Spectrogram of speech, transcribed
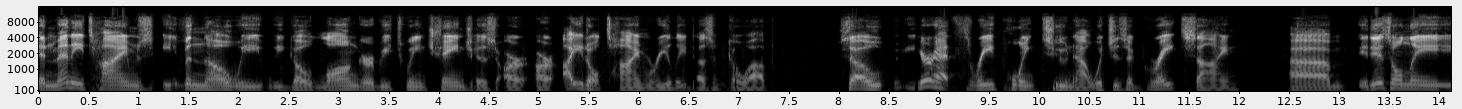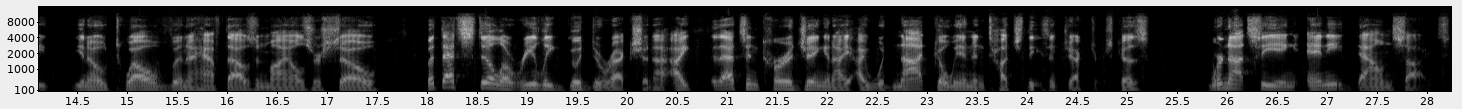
And many times, even though we we go longer between changes, our our idle time really doesn't go up. So you're at 3.2 now, which is a great sign. Um, it is only, you know, 12 and a half thousand miles or so, but that's still a really good direction. I, I that's encouraging, and I, I would not go in and touch these injectors because we're not seeing any downsides.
